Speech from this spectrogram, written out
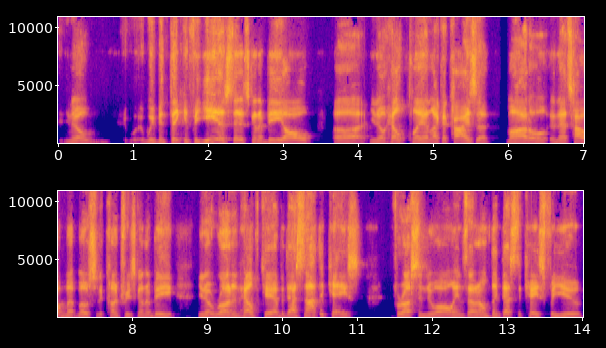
you know we've been thinking for years that it's going to be all uh you know health plan like a kaiser model, and that's how most of the country is going to be, you know, run in healthcare. But that's not the case for us in New Orleans. And I don't think that's the case for you,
